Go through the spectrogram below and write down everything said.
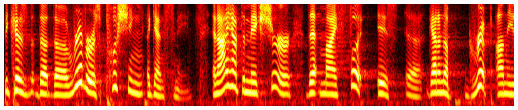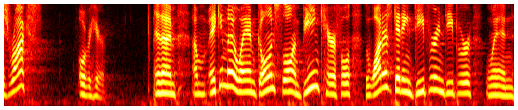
because the, the, the river is pushing against me. And I have to make sure that my foot is uh, got enough grip on these rocks over here. And I'm, I'm making my way, I'm going slow, I'm being careful. The water's getting deeper and deeper when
